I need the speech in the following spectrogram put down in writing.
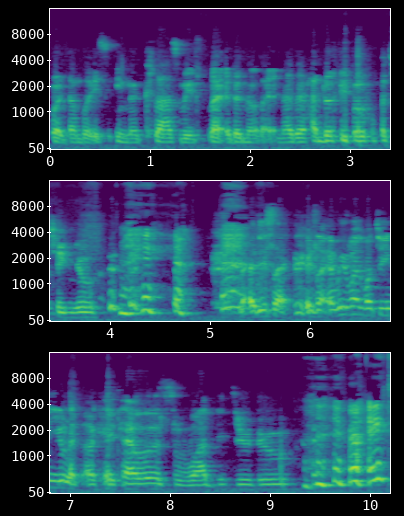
for example, it's in a class with like I don't know, like another hundred people watching you, and it's like it's like everyone watching you. Like, okay, tell us what did you do? right?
